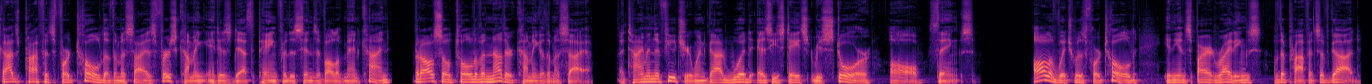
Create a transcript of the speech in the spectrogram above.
God's prophets foretold of the Messiah's first coming and his death paying for the sins of all of mankind, but also told of another coming of the Messiah a time in the future when God would, as he states, restore all things. All of which was foretold in the inspired writings of the prophets of God,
